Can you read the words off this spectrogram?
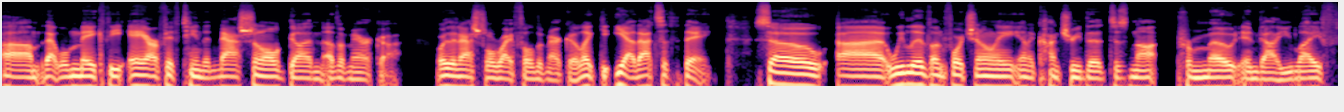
um, that will make the AR-15 the national gun of America or the national rifle of America. Like, yeah, that's a thing. So uh, we live, unfortunately, in a country that does not promote and value life.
